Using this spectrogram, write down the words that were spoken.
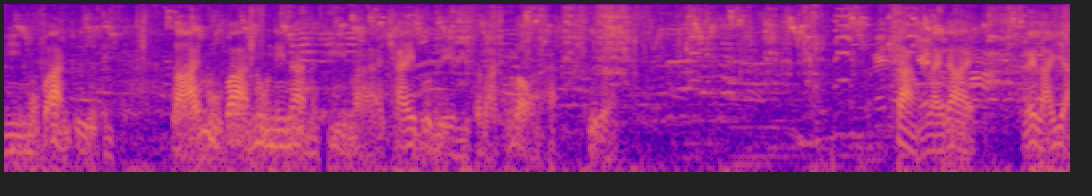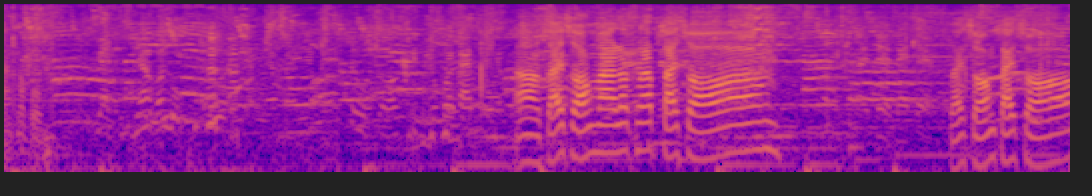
มีหมู่บ้านอื่น หลายหมู่บ้านนู่นนี่นั่นที่มาใช้บริเวณตลาดของเรานะฮะเพื่อสร้างรายได้หลายๆอย่างครับผมอ้าวสายสองมาแล้วครับ สายสองสายสองสายสอง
